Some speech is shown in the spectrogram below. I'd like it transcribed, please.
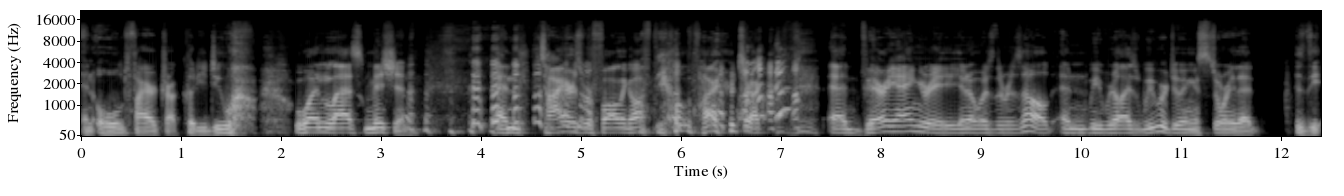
an old fire truck. Could he do one last mission? and tires were falling off the old fire truck, and very angry, you know, was the result. And we realized we were doing a story that is the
